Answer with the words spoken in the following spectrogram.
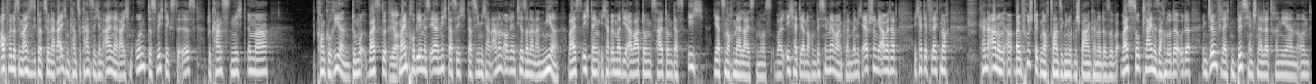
auch wenn du es in manchen Situationen erreichen kannst, du kannst nicht in allen erreichen. Und das Wichtigste ist, du kannst nicht immer konkurrieren. Du weißt du, Ja. mein Problem ist eher nicht, dass ich, dass ich mich an anderen orientiere, sondern an mir. Weißt, ich denke, ich habe immer die Erwartungshaltung, dass ich jetzt noch mehr leisten muss, weil ich hätte ja noch ein bisschen mehr machen können. Wenn ich elf Stunden gearbeitet habe, ich hätte vielleicht noch, keine Ahnung, äh, beim Frühstück noch 20 Minuten sparen können oder so. Weißt, so kleine Sachen oder, oder im Gym vielleicht ein bisschen schneller trainieren und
